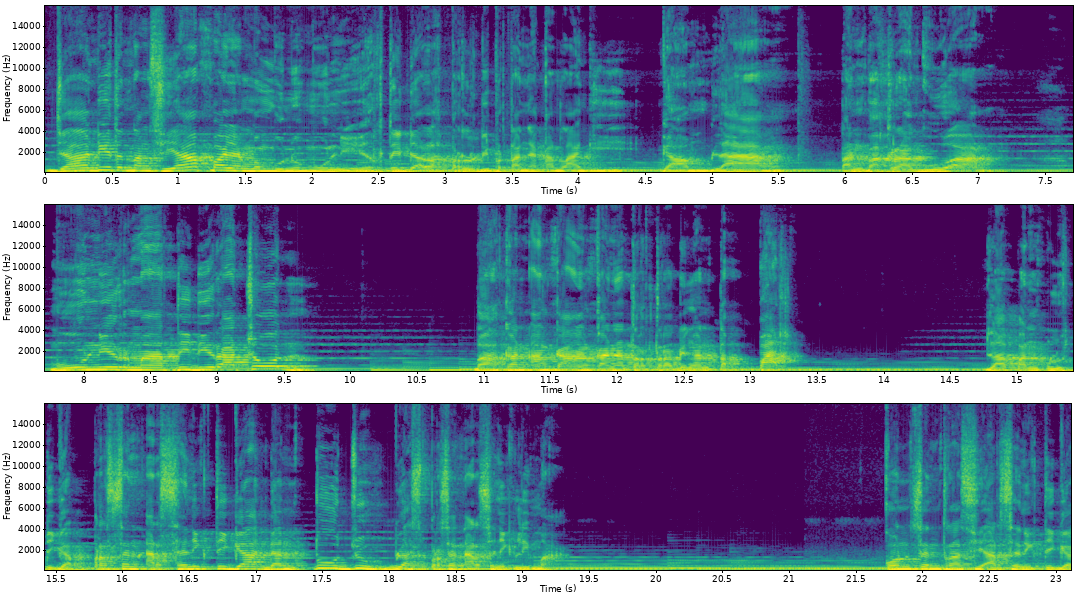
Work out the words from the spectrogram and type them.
Jadi tentang siapa yang membunuh Munir tidaklah perlu dipertanyakan lagi. Gamblang, tanpa keraguan. Munir mati diracun. Bahkan angka-angkanya tertera dengan tepat 83% arsenik 3 dan 17% arsenik 5. Konsentrasi arsenik 3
